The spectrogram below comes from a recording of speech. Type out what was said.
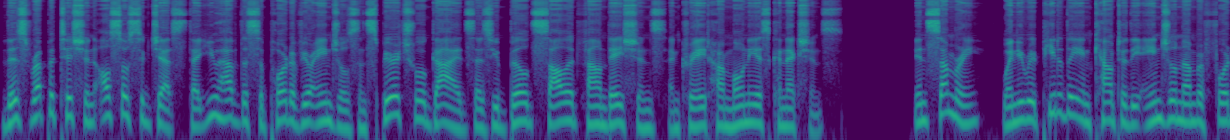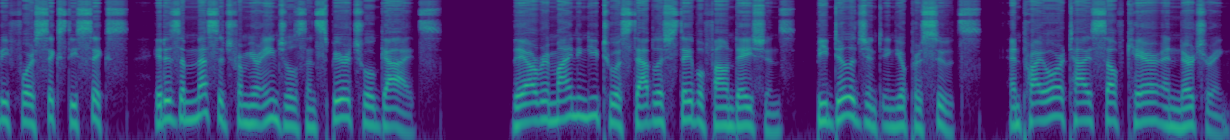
This repetition also suggests that you have the support of your angels and spiritual guides as you build solid foundations and create harmonious connections. In summary, when you repeatedly encounter the angel number 4466, it is a message from your angels and spiritual guides. They are reminding you to establish stable foundations, be diligent in your pursuits, and prioritize self-care and nurturing.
